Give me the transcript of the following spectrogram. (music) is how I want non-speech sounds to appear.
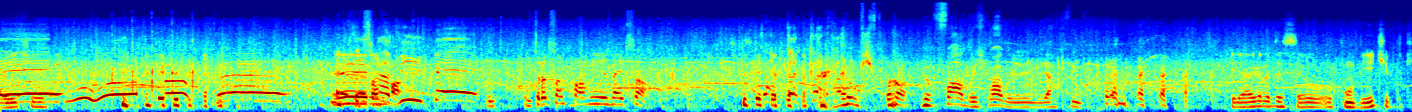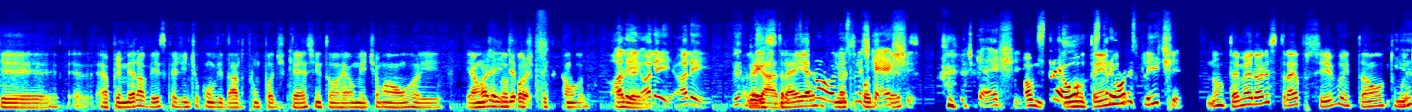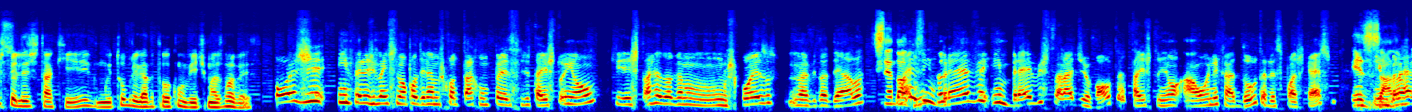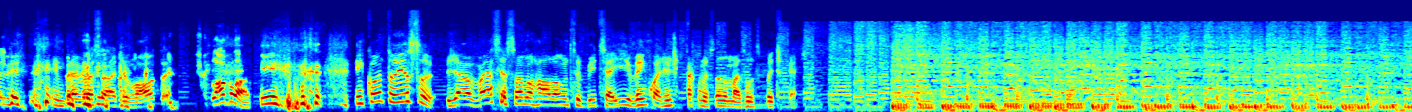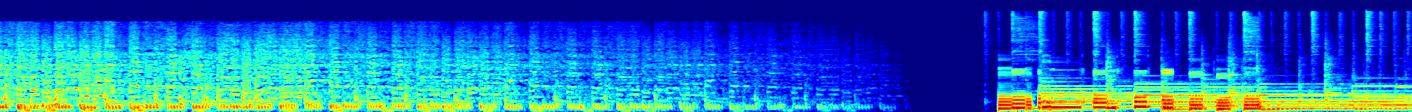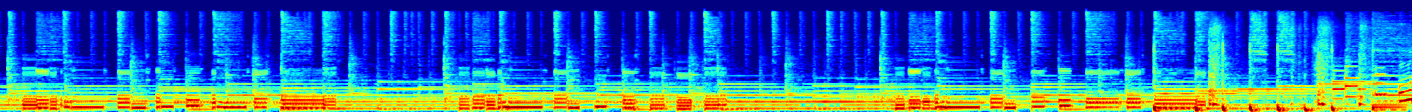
Introdução de, É, pal- VIP! introdução de palminhas na edição. Os fo- fogos, fogos, já fiz. (laughs) Queria agradecer o, o convite, porque é a primeira vez que a gente é convidado para um podcast, então realmente é uma honra e, e é um Olha dos aí, meus podcasts que estão. Olha aí, olha aí, olha aí. Olha aí, estreia no, no Splitcast. Splitcast. Ó, Estreou, não tem, estreou no Split. Não tem a melhor estreia possível, então tô muito feliz de estar aqui. Muito obrigado pelo convite mais uma vez. Hoje, infelizmente, não poderemos contar com o presença de Thaís Tunhon, que está resolvendo uns coisas na vida dela. Sendo Mas em adulta. breve, em breve estará de volta. Thaís Tunhon, a única adulta desse podcast. Em Exatamente. breve, (laughs) em breve ela estará de volta. (laughs) Logo, logo. E, (laughs) enquanto isso, já vai acessando o How Long to Beat aí e vem com a gente que tá começando mais um Splitcast.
